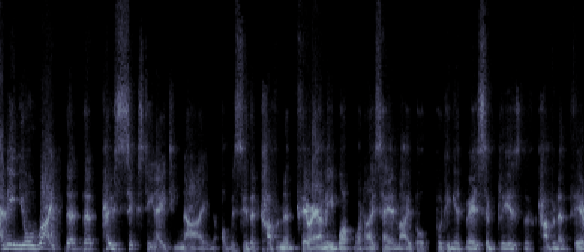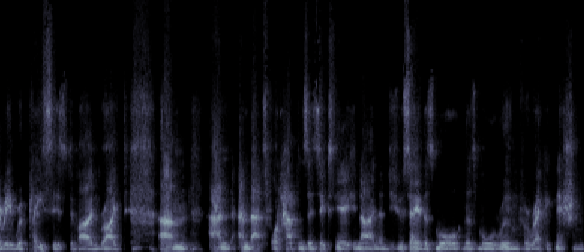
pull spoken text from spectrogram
I mean, you're right that that post 1689, obviously the covenant theory. I mean, what what I say in my book, putting it very simply, is the covenant theory replaces divine right, um, and and that's what happens in 1689. And as you say, there's more there's more room for recognition.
